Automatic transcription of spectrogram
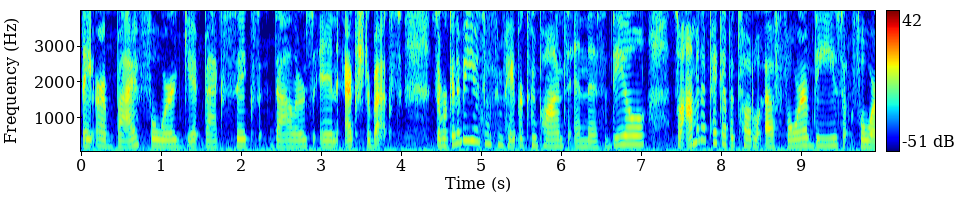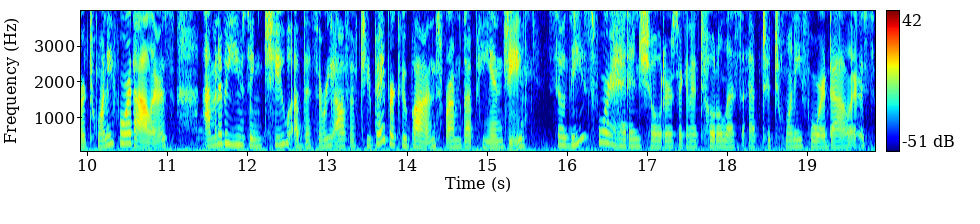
They are buy four, get back $6 in extra bucks. So we're going to be using some paper coupons in this deal. So I'm going to pick up a total of four of these for $24. I'm going to be using two of the three off of two paper coupons from the P&G. So these four head and shoulders are going to total us up to $24.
